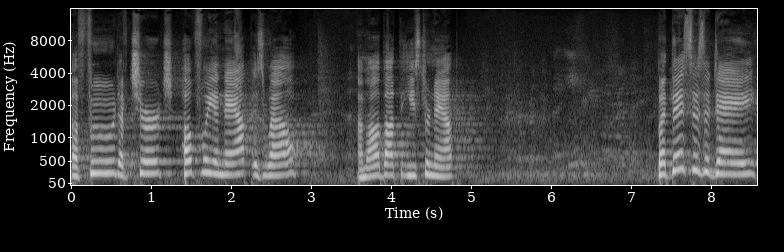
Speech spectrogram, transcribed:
of food, of church, hopefully a nap as well. I'm all about the Easter nap. But this is a day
